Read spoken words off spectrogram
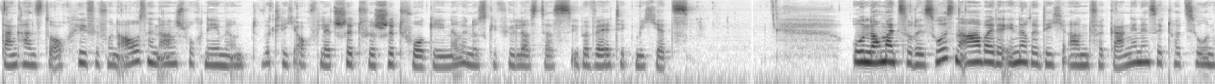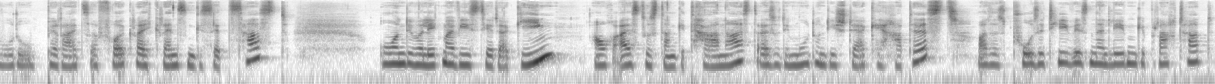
dann kannst du auch Hilfe von außen in Anspruch nehmen und wirklich auch vielleicht Schritt für Schritt vorgehen, ne, wenn du das Gefühl hast, das überwältigt mich jetzt. Und nochmal zur Ressourcenarbeit, erinnere dich an vergangene Situationen, wo du bereits erfolgreich Grenzen gesetzt hast und überleg mal, wie es dir da ging, auch als du es dann getan hast, also den Mut und die Stärke hattest, was es Positives in dein Leben gebracht hat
